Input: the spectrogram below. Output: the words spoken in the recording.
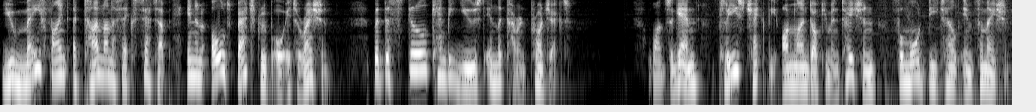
you may find a Timeline Effects setup in an old batch group or iteration, but this still can be used in the current project. Once again, please check the online documentation for more detailed information.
